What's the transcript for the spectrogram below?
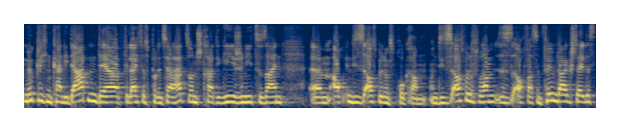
möglichen Kandidaten, der vielleicht das Potenzial hat, so ein Strategiegenie zu sein, ähm, auch in dieses Ausbildungsprogramm. Und dieses Ausbildungsprogramm ist auch, was im Film dargestellt ist,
